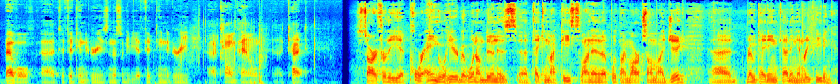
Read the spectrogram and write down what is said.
bevel uh, to 15 degrees and this will give you a 15 degree uh, compound uh, cut. Sorry for the uh, poor angle here, but what I'm doing is uh, taking my piece, lining it up with my marks on my jig, uh, rotating, cutting, and repeating.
